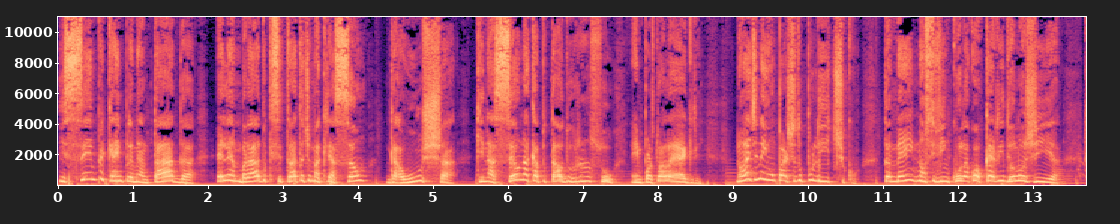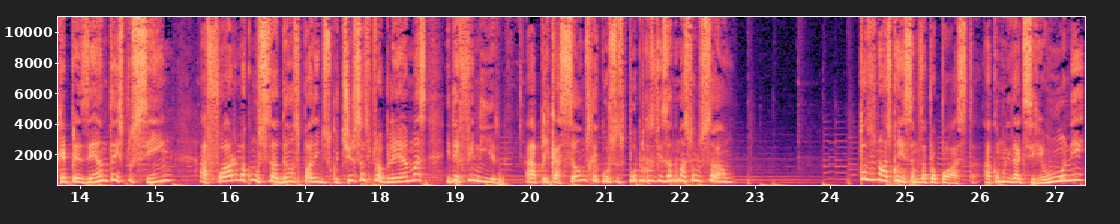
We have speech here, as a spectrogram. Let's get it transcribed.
e sempre que é implementada, é lembrado que se trata de uma criação gaúcha que nasceu na capital do Rio Grande do Sul, em Porto Alegre. Não é de nenhum partido político, também não se vincula a qualquer ideologia. Representa, isto sim, a forma como os cidadãos podem discutir seus problemas e definir a aplicação dos recursos públicos visando uma solução. Todos nós conhecemos a proposta. A comunidade se reúne,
